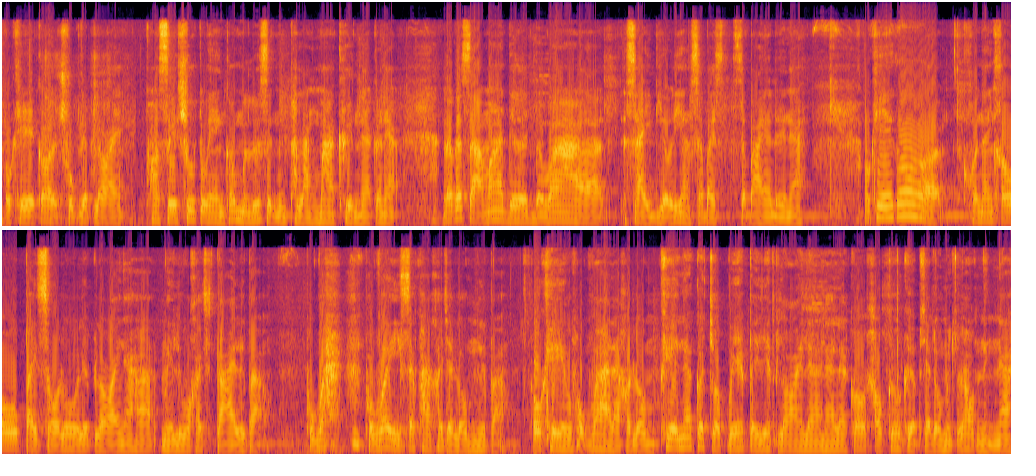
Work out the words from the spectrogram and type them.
โอเคก็ชุบเรียบร้อย อซื้อชูตัวเองก็มันรู้สึกมีพลังมากขึ้นนะก็เนี่ยแล้วก็สามารถเดินแบบว่าใส่เดี่ยวได้อย่างสบายสบายเลยนะ โอเคก็คนนั้นเขาไปโซโล่เรียบร้อยนะฮะไม่รู้ว่าเขาจะตายหรือเปล่าผมว่าผมว่าอีกสักพักเขาจะล้มหรือเปล่า โอเค ผมว่าแล้วเขาล้มโอเคนะก็จบเวฟไปเรียบร้อยแล้วนะแล้วก็เขาก็เกือบจะล้มอีกรอบหนึ่งนะ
